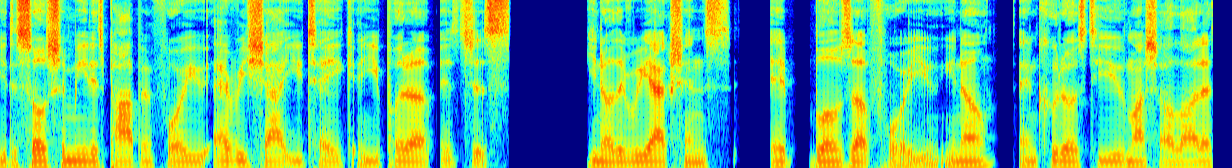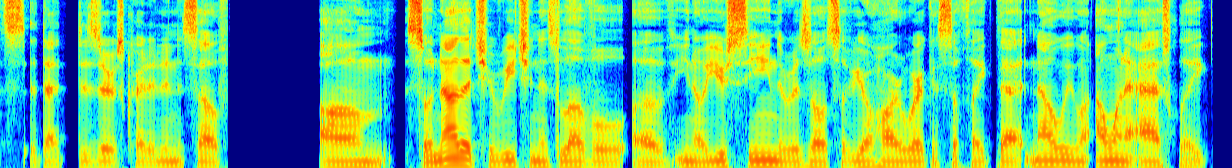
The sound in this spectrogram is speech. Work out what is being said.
you the social media's popping for you every shot you take and you put up it's just you know the reactions it blows up for you you know and kudos to you mashallah. That's that deserves credit in itself. Um so now that you're reaching this level of you know you're seeing the results of your hard work and stuff like that now we want i want to ask like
